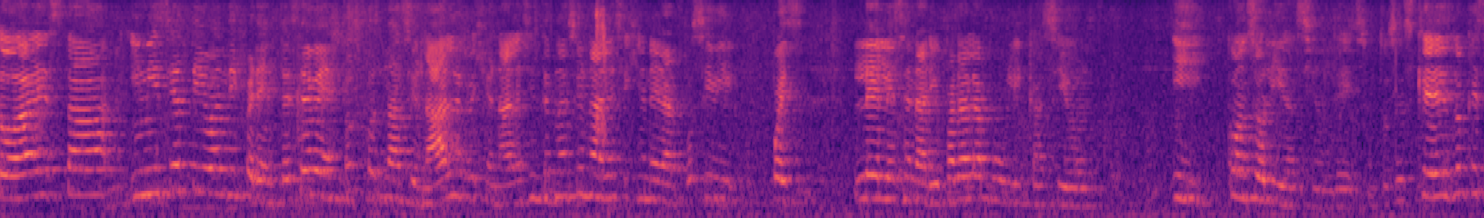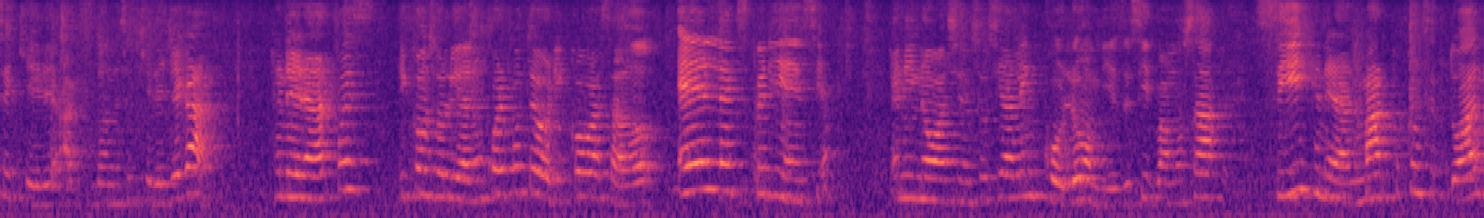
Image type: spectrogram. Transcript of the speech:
toda esta iniciativa en diferentes eventos, pues nacionales, regionales, internacionales y generar pues el escenario para la publicación y consolidación de eso. Entonces, ¿qué es lo que se quiere, a dónde se quiere llegar? Generar pues y consolidar un cuerpo teórico basado en la experiencia en innovación social en Colombia, es decir, vamos a sí generar marco conceptual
